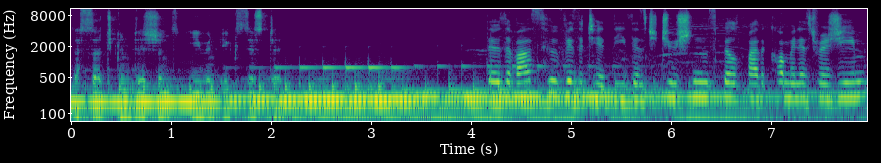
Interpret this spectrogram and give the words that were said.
that such conditions even existed. Those of us who visited these institutions built by the communist regime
